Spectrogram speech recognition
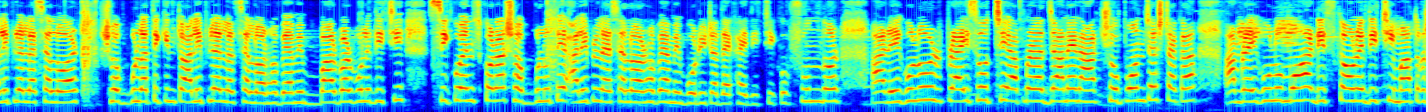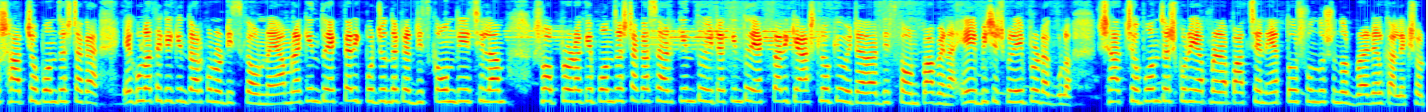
আলিপ্লালা সালোয়ার, সবগুলাতে কিন্তু আলিপ্লালা সালোয়ার হবে। আমি বারবার বলে দিচ্ছি সিকোয়েন্স করা সবগুলোতে আলিপ্লালা সালোয়ার হবে। আমি বডিটা দেখাই দিচ্ছি, খুব সুন্দর। আর এগুলোর প্রাইস হচ্ছে, আপনারা জানেন, আটশো পঞ্চাশ টাকা। আমরা এগুলো মহা ডিসকাউন্টে দিচ্ছি, মাত্র সাতশো পঞ্চাশ টাকা। এগুলা থেকে কিন্তু আর কোনো ডিসকাউন্ট নাই। আমরা কিন্তু এক তারিখ পর্যন্ত একটা ডিসকাউন্ট দিয়েছিলাম। সব প্রোডাক্টে পঞ্চাশ টাকা স্যার কিন্তু এটা কিন্তু এক তারিখে আসলেও কেউ এটার আর ডিসকাউন্ট পাবে না। এই বিশেষ করে এই প্রোডাক্টগুলো সাতশো পঞ্চাশ করেই আপনারা পাচ্ছেন এত সুন্দর সুন্দর ব্রাইডাল কালেকশন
